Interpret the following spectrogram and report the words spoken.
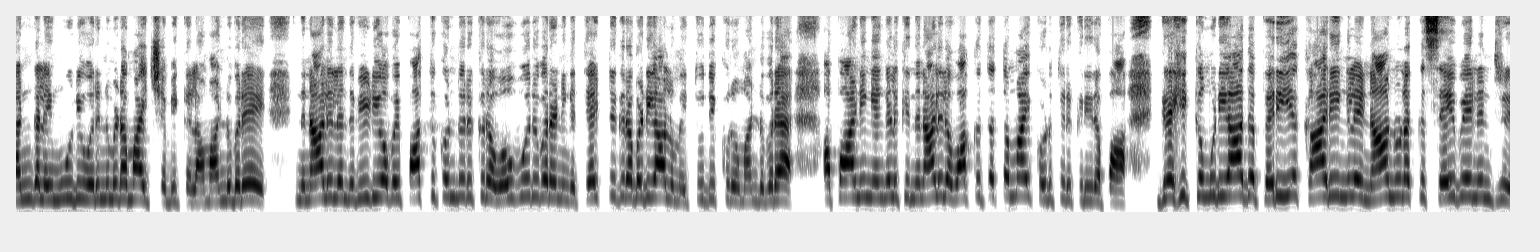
கண்களை மூடி ஒரு நிமிடமாய் செபிக்கலாம். ஆண்டுவரே இந்த நாளில் இந்த வீடியோவை பார்த்து கொண்டிருக்கிற ஒவ்வொருவரை நீங்க தேட்டுகிறபடியால் உண்மை துதிக்கிறோம். ஆண்டவரே அப்பா நீங்க எங்களுக்கு இந்த நாளில வாக்கு தத்தமாய் கொடுத்திருக்கிறீரப்பா. கிரகிக்க முடியாத பெரிய காரியங்களை நான் உனக்கு செய்வேன் என்று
